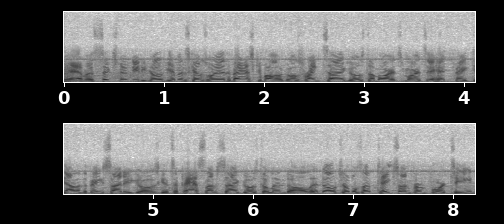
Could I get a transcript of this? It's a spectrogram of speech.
And with 6.50 to go, Gibbons comes away with the basketball. Goes right side, goes to Martz. Martz a head fake down to the baseline he goes. Gets a pass left side, goes to Lindahl. Lindahl dribbles up, takes one from 14.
